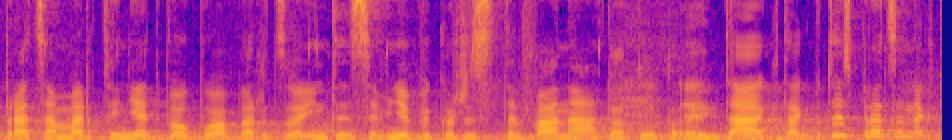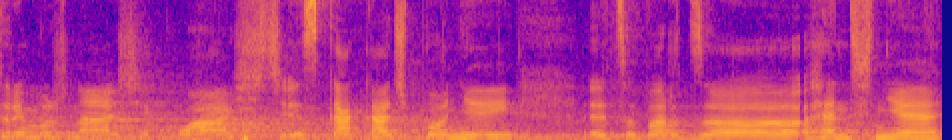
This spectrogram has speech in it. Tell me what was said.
praca Marty Niedbał była bardzo intensywnie wykorzystywana. Ta tutaj? Tak, tak, bo to jest praca, na której można się kłaść, skakać po niej, co bardzo chętnie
